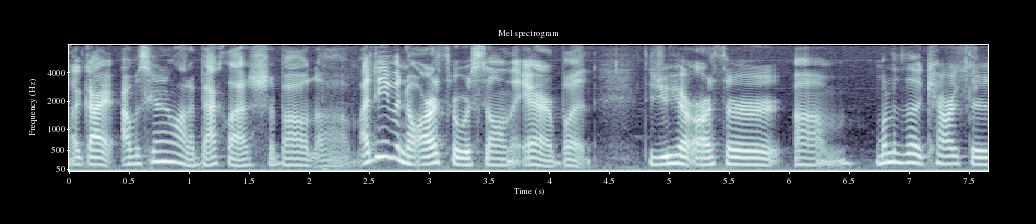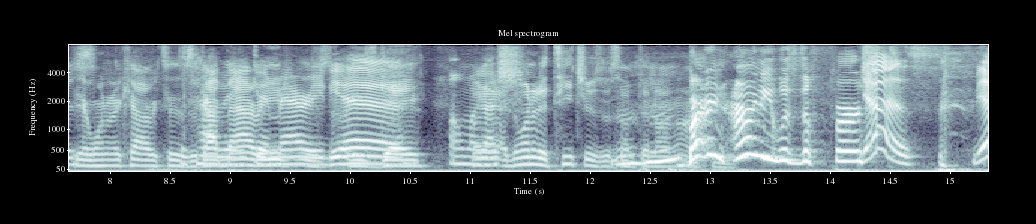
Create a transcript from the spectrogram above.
Like I, I was hearing a lot of backlash about. Um, I didn't even know Arthur was still on the air, but did you hear Arthur? Um, one of the characters. yeah, one of the characters was who got having- get married. married, is- is yeah. gay. Oh my One of gosh. One of the teachers or something. Mhm. on- on- Bert and Ernie was the first Yes. Yeah.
